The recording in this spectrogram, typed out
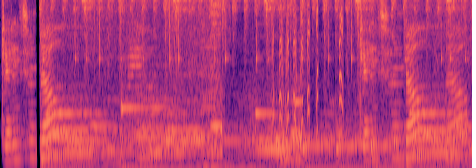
Getting to know. Getting to know, know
